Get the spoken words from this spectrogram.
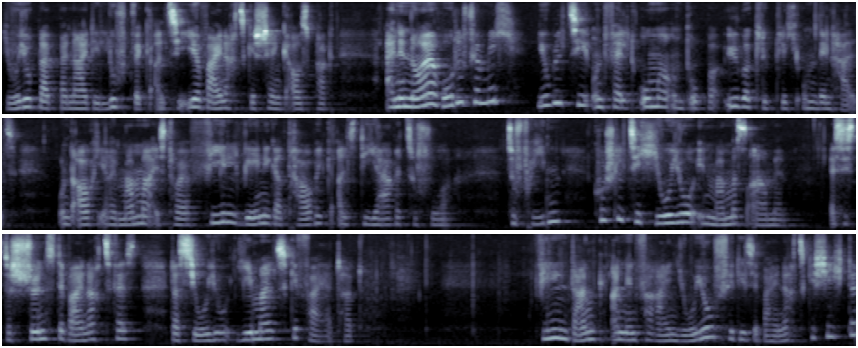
Jojo bleibt beinahe die Luft weg, als sie ihr Weihnachtsgeschenk auspackt. Eine neue Rodel für mich? jubelt sie und fällt Oma und Opa überglücklich um den Hals. Und auch ihre Mama ist heuer viel weniger traurig als die Jahre zuvor. Zufrieden kuschelt sich Jojo in Mamas Arme. Es ist das schönste Weihnachtsfest, das Jojo jemals gefeiert hat. Vielen Dank an den Verein Jojo für diese Weihnachtsgeschichte.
